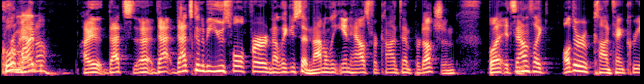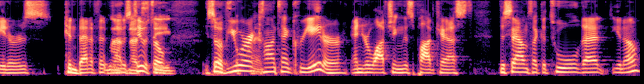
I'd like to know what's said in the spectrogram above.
Cool, From man. my- no. I that's uh, that that's going to be useful for not like you said, not only in house for content production, but it sounds like other content creators can benefit from this too. So, the- so if you are a content creator and you're watching this podcast, this sounds like a tool that you know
